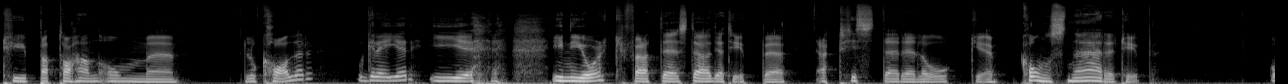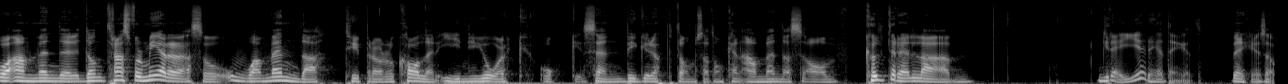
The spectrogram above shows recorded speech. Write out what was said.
typ att ta hand om eh, lokaler och grejer i, i New York för att eh, stödja typ artister eller och konstnärer typ. Och använder, de transformerar alltså oanvända typer av lokaler i New York och sen bygger upp dem så att de kan användas av kulturella grejer helt enkelt. Verkar det som.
